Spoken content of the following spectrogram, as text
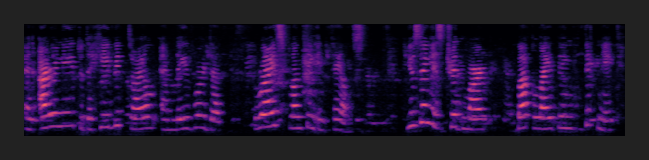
and irony to the heavy toil and labor that rice planting entails. Using his trademark backlighting technique,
